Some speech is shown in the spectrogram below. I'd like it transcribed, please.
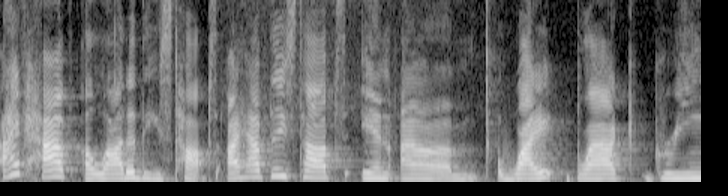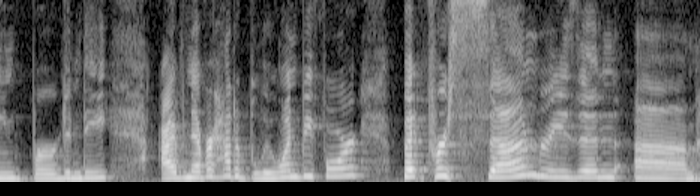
I've have a lot of these tops. I have these tops in um, white, black, green, burgundy. I've never had a blue one before, but for some reason, um,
